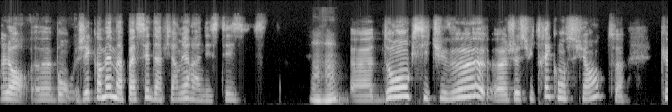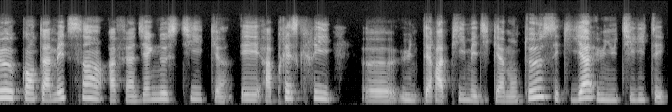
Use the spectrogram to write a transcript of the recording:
Alors, euh, bon, j'ai quand même un passé d'infirmière anesthésiste. Mhm. Euh, donc, si tu veux, euh, je suis très consciente que quand un médecin a fait un diagnostic et a prescrit euh, une thérapie médicamenteuse, c'est qu'il y a une utilité.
